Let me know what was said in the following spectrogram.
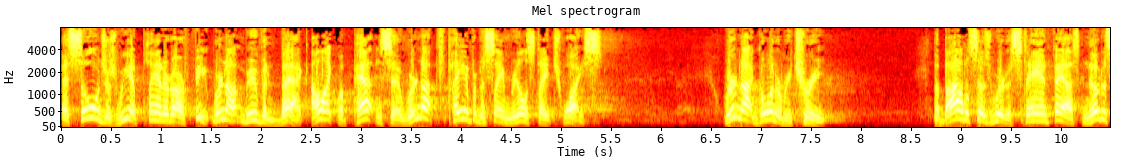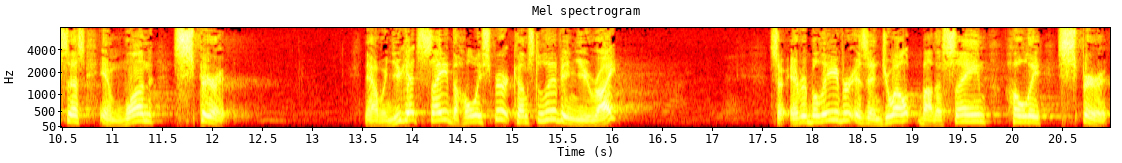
As soldiers, we have planted our feet. We're not moving back. I like what Patton said. We're not paying for the same real estate twice. We're not going to retreat. The Bible says we're to stand fast. Notice this in one spirit. Now, when you get saved, the Holy Spirit comes to live in you, right? So every believer is indwelt by the same Holy Spirit.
